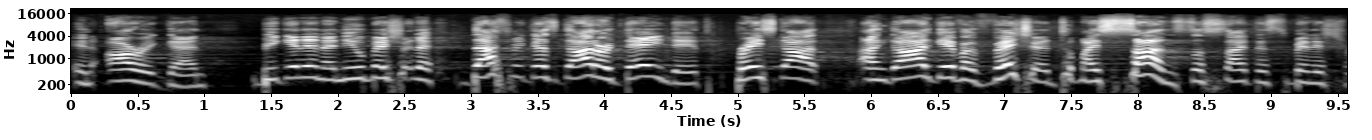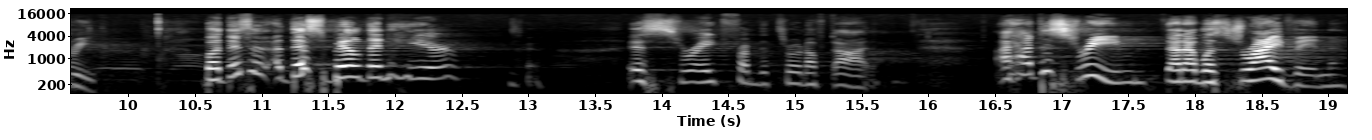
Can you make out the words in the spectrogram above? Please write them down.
in Oregon beginning a new mission, that's because God ordained it. Praise God. And God gave a vision to my sons to start this ministry. But this, is, this building here is straight from the throne of God. I had this dream that I was driving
